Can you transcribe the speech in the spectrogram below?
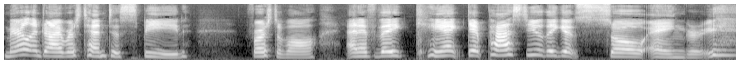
Maryland drivers tend to speed, first of all, and if they can't get past you, they get so angry.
